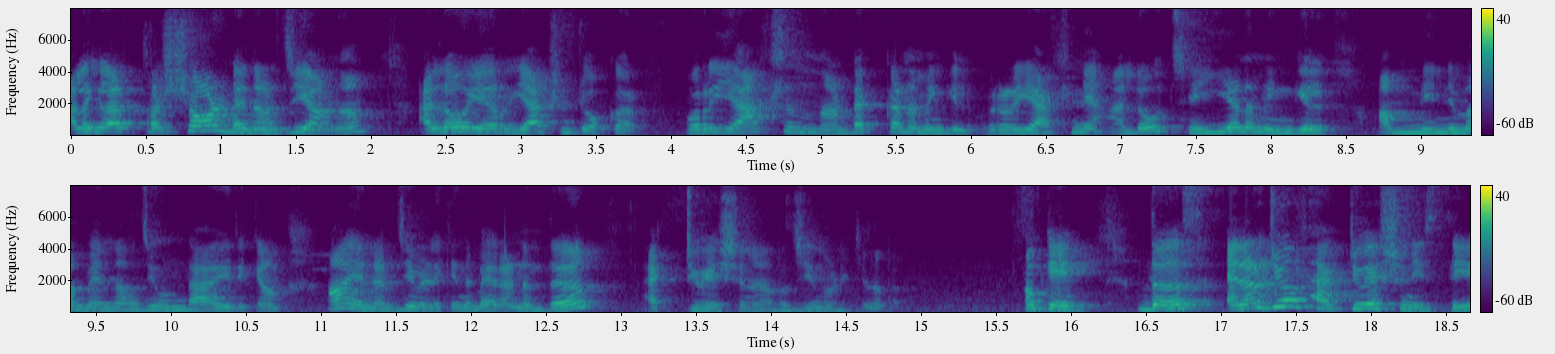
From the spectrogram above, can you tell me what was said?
അല്ലെങ്കിൽ ആ ത്രഷോൾഡ് എനർജിയാണ് allow a reaction to occur. ഒരു റിയാക്ഷൻ നടക്കണമെങ്കിൽ ഒരു റിയാക്ഷനെ അലോ ചെയ്യണമെങ്കിൽ ആ മിനിമം എനർജി ഉണ്ടായിരിക്കണം. ആ എനർജി വിളിക്കുന്ന പേരാണ് എന്ത് ആക്ടിവേഷൻ എനർജി എന്ന് വിളിക്കുന്നത്. Okay thus energy of activation is the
